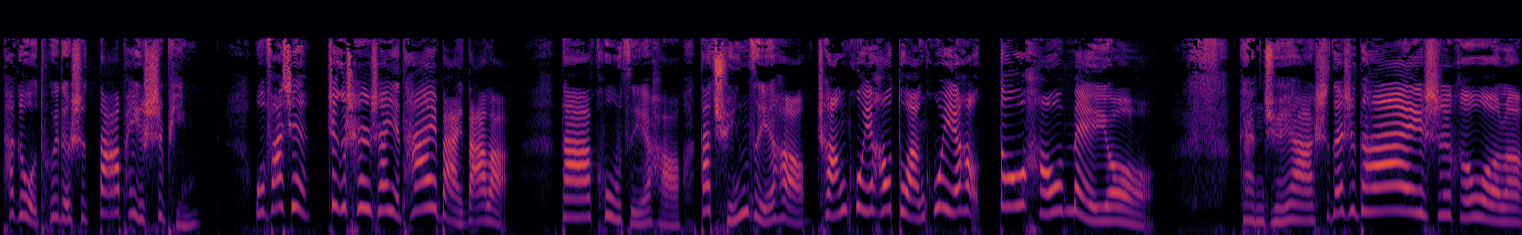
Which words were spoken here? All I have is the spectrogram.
他给我推的是搭配视频。我发现这个衬衫也太百搭了，搭裤子也好，搭裙子也好，长裤也好，短裤也好，都好美哟。感觉呀，实在是太适合我了。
